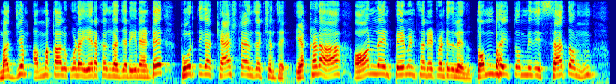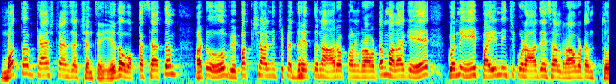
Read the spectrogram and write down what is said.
మద్యం అమ్మ అమ్మకాలు కూడా ఏ రకంగా జరిగినాయంటే పూర్తిగా క్యాష్ ట్రాన్సాక్షన్సే. ఎక్కడ ఆన్లైన్ పేమెంట్స్ అనేటువంటిది లేదు. తొంభై తొమ్మిది శాతం మొత్తం క్యాష్ ట్రాన్సాక్షన్సే. ఏదో ఒక్క శాతం అటు విపక్షాల నుంచి పెద్ద ఎత్తున ఆరోపణలు రావటం అలాగే కొన్ని పైనుంచి కూడా ఆదేశాలు రావడంతో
